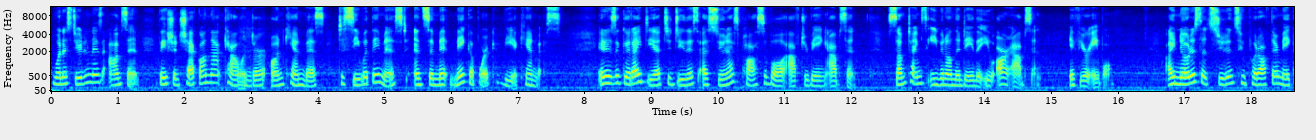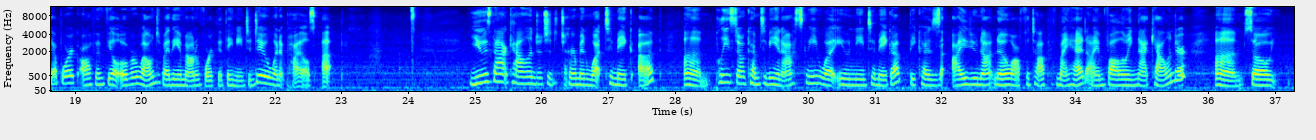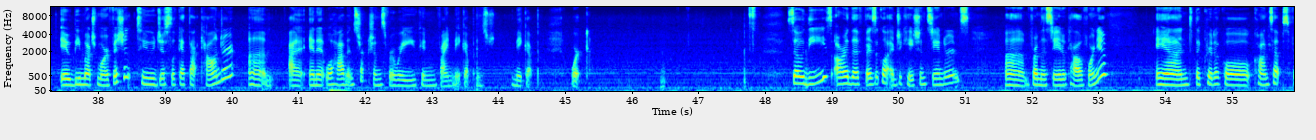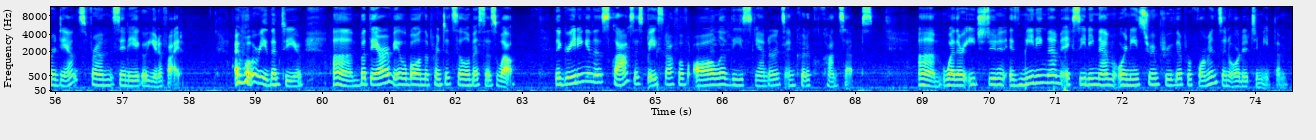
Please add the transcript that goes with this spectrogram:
When a student is absent, they should check on that calendar on Canvas to see what they missed and submit makeup work via Canvas. It is a good idea to do this as soon as possible after being absent, sometimes even on the day that you are absent, if you're able. I notice that students who put off their makeup work often feel overwhelmed by the amount of work that they need to do when it piles up. Use that calendar to determine what to make up. Um, please don't come to me and ask me what you need to make up because I do not know off the top of my head. I am following that calendar. Um, so it would be much more efficient to just look at that calendar um, uh, and it will have instructions for where you can find makeup makeup work. So these are the physical education standards um, from the state of California and the critical concepts for dance from San Diego Unified. I won't read them to you, um, but they are available in the printed syllabus as well. The grading in this class is based off of all of these standards and critical concepts. Um, whether each student is meeting them, exceeding them, or needs to improve their performance in order to meet them.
